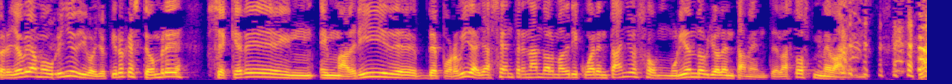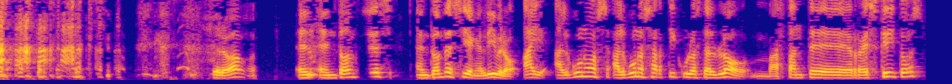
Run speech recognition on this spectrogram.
Pero yo veo a Mourinho y digo, yo quiero que este hombre se quede en, Madrid de, por vida, ya sea entrenando al Madrid 40 años o muriendo violentamente. Las dos me valen. Pero vamos. En- entonces, entonces sí, en el libro hay algunos, algunos artículos del blog bastante reescritos,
